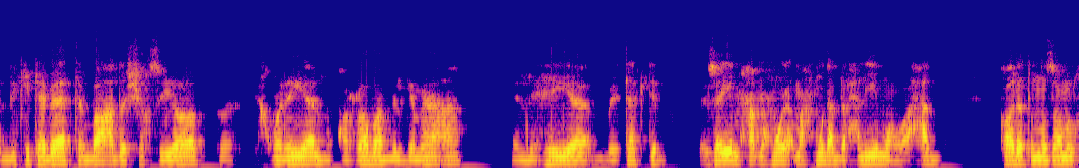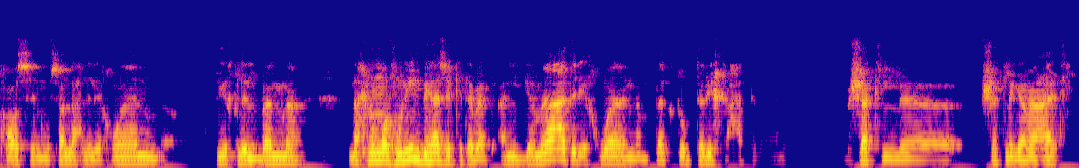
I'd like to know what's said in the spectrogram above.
بكتابات بعض الشخصيات الإخوانية المقربة من الجماعة اللي هي بتكتب زي محمود محمود عبد الحليم وهو أحد قادة النظام الخاص المسلح للإخوان رفيق للبنا. نحن مرهونين بهذه الكتابات. الجماعة الإخوان لم تكتب تاريخها حتى الآن بشكل بشكل جماعاتي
